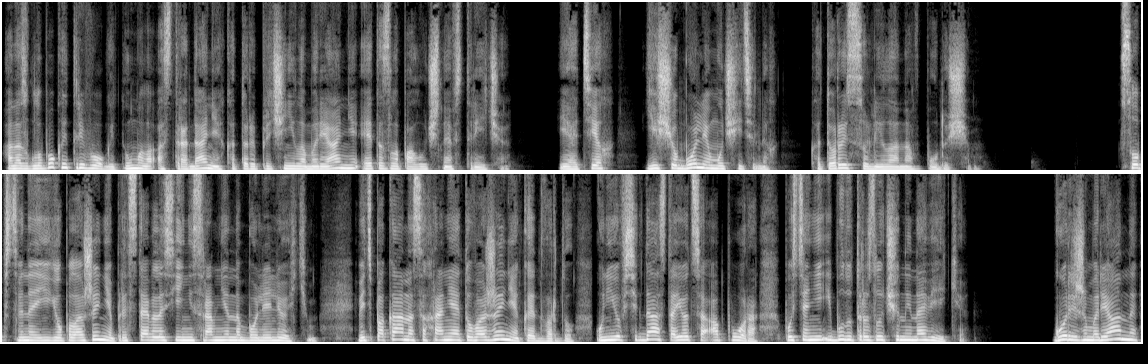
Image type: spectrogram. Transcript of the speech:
она с глубокой тревогой думала о страданиях, которые причинила Марианне эта злополучная встреча, и о тех, еще более мучительных, которые сулила она в будущем. Собственное ее положение представилось ей несравненно более легким, ведь пока она сохраняет уважение к Эдварду, у нее всегда остается опора, пусть они и будут разлучены навеки. Горе же Марианны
